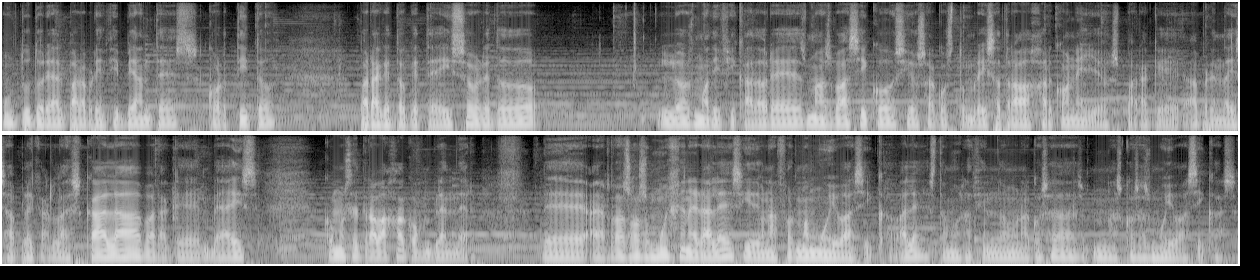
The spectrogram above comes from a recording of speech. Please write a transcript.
un tutorial para principiantes, cortito, para que toqueteéis sobre todo los modificadores más básicos y os acostumbréis a trabajar con ellos para que aprendáis a aplicar la escala, para que veáis cómo se trabaja con Blender. De rasgos muy generales y de una forma muy básica, ¿vale? Estamos haciendo una unas cosas muy básicas.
